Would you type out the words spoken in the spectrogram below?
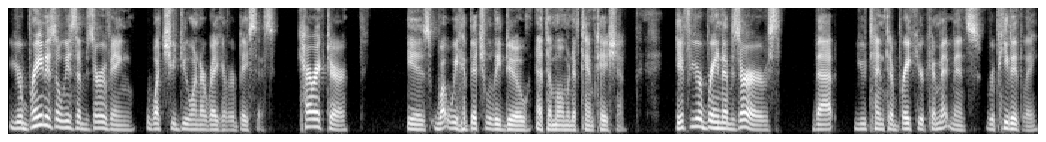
your brain is always observing what you do on a regular basis. Character is what we habitually do at the moment of temptation. If your brain observes that you tend to break your commitments repeatedly,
